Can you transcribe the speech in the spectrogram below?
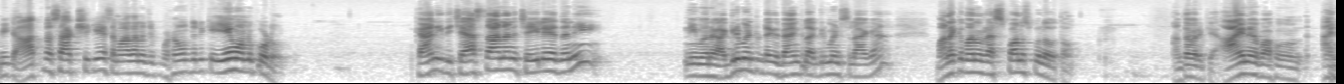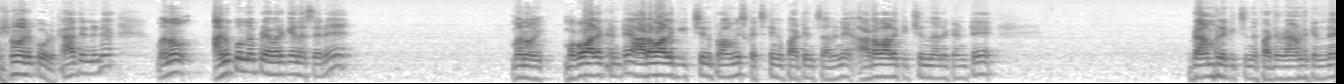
మీకు ఆత్మసాక్షికే సమాధానం చెప్పి భగవంతుడికి ఏం కానీ ఇది చేస్తానని చేయలేదని నీ మన అగ్రిమెంట్ ఉంటుంది బ్యాంకులో అగ్రిమెంట్స్ లాగా మనకి మనం రెస్పాన్సిబుల్ అవుతాం. అంతవరకే. ఆయన పాపం ఆయన ఏమనుకోడు. కాదంటే మనం అనుకున్నప్పుడు ఎవరికైనా సరే మనం మగవాళ్ళకంటే ఆడవాళ్ళకి ఇచ్చిన ప్రామిస్ ఖచ్చితంగా పాటించాలని ఆడవాళ్ళకి ఇచ్చిన దానికంటే బ్రాహ్మణులకి ఇచ్చిన పాటి బ్రాహ్మణులకంటే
